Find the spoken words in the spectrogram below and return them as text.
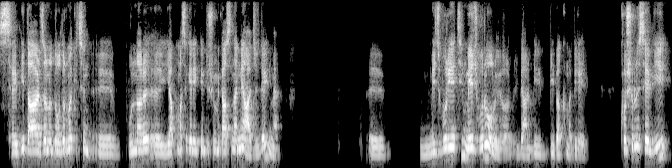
sevgi dağarcığını doldurmak için e, bunları e, yapması gerektiğini düşünmek aslında ne acı değil mi? E, mecburiyetin mecburu oluyor yani bir, bir bakıma birey. Koşullu sevgiyi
